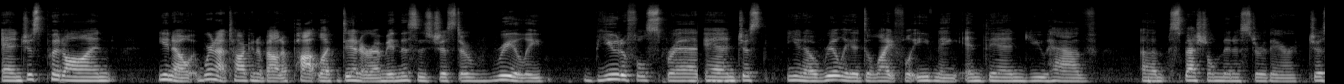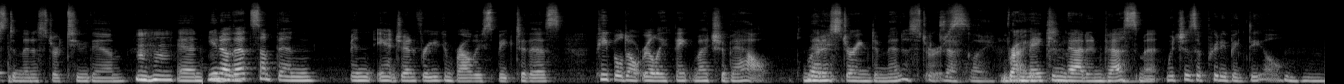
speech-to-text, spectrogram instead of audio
and just put on, you know, we're not talking about a potluck dinner. I mean, this is just a really beautiful spread and just, you know, really a delightful evening. And then you have a special minister there just to minister to them. Mm-hmm. And, you know, mm-hmm. that's something, and Aunt Jennifer, you can probably speak to this, people don't really think much about right. ministering to ministers. Exactly. Right. Making that investment, which is a pretty big deal. Mm-hmm.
